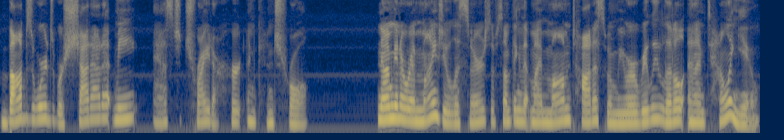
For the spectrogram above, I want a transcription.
Bob's words were shot out at me as to try to hurt and control. Now, I'm going to remind you, listeners, of something that my mom taught us when we were really little, and I'm telling you,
